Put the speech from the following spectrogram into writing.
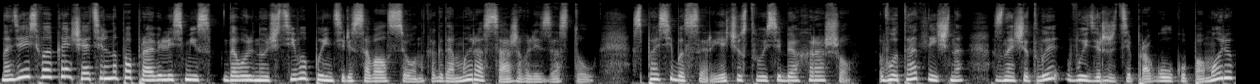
«Надеюсь, вы окончательно окончательно поправились, мисс», – довольно учтиво поинтересовался он, когда мы рассаживались за стол. «Спасибо, сэр, я чувствую себя хорошо». «Вот и отлично. Значит, вы выдержите прогулку по морю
